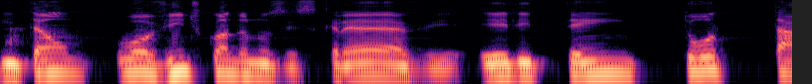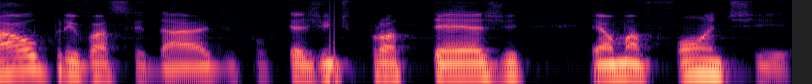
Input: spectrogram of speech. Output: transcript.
Então, o ouvinte, quando nos escreve, ele tem total privacidade, porque a gente protege, é uma fonte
